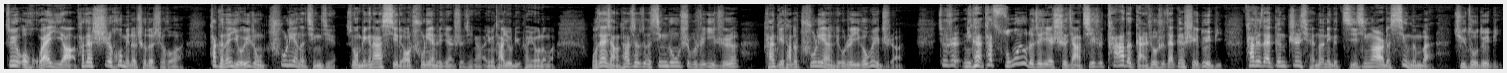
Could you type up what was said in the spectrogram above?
所以我怀疑啊，他在试后面的车的时候啊，他可能有一种初恋的情节，所以我没跟他细聊初恋这件事情啊，因为他有女朋友了嘛。我在想，他是这个心中是不是一直还给他的初恋留着一个位置啊？就是你看他所有的这些试驾，其实他的感受是在跟谁对比？他是在跟之前的那个极星二的性能版去做对比。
